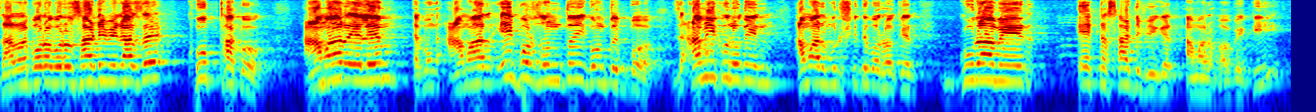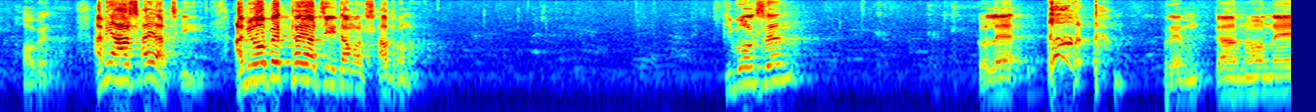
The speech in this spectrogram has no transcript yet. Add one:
যারা বড় বড় সার্টিফিকেট আছে, খুব থাকুক। আমার এলেম এবং আমার এই পর্যন্তই গন্তব্য যে আমি কোনোদিন আমার মুর্শিদে বরহকের গুরামের একটা সার্টিফিকেট আমার হবে কি? হবে না। আমি আশায় আছি, আমি অপেক্ষায় আছি, এটা আমার সাধনা। কি বলছেন? বলে, প্রেম কাননে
